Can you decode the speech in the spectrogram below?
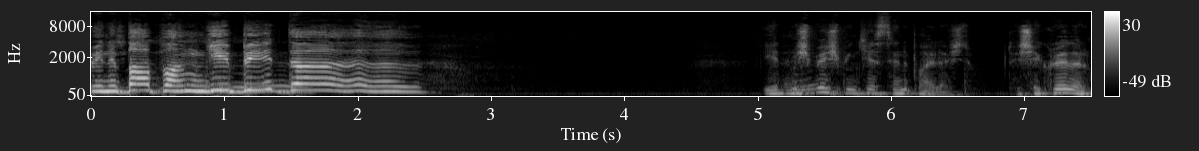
Beni babam gibi döv. 75 bin kez seni paylaştım. Teşekkür ederim.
